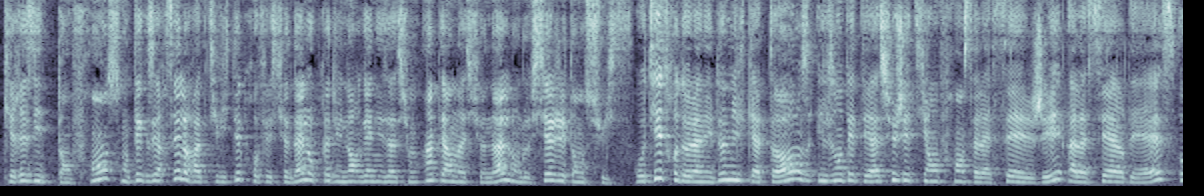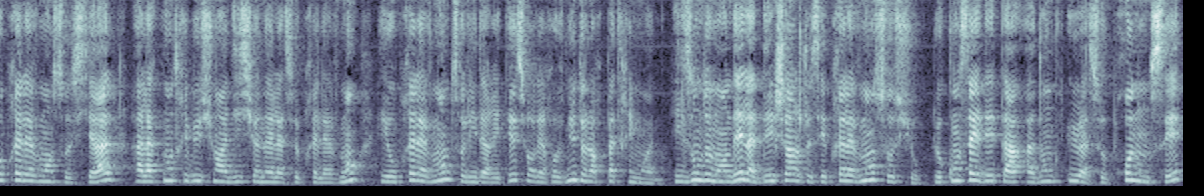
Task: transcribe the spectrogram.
qui résident en France ont exercé leur activité professionnelle auprès d'une organisation internationale dont le siège est en Suisse. Au titre de l'année 2014, ils ont été assujettis en France à la CSG, à la CRDS, au prélèvement social, à la contribution additionnelle à ce prélèvement et au prélèvement de solidarité sur les revenus de leur patrimoine. Ils ont demandé la décharge de ces prélèvements sociaux. Le Conseil d'État a donc eu à se prononcer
